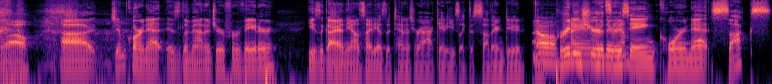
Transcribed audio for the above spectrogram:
Wow. Uh, Jim Cornette is the manager for Vader. He's the guy on the outside. He has the tennis racket. He's like the southern dude. I'm Oh, pretty didn't sure they're him. saying Cornette sucks,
